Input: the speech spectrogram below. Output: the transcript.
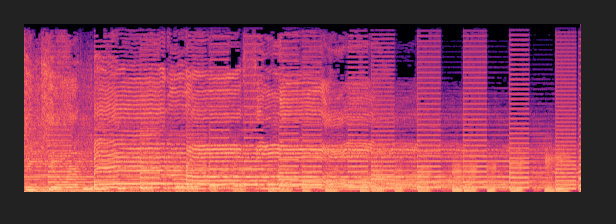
think you're better off.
